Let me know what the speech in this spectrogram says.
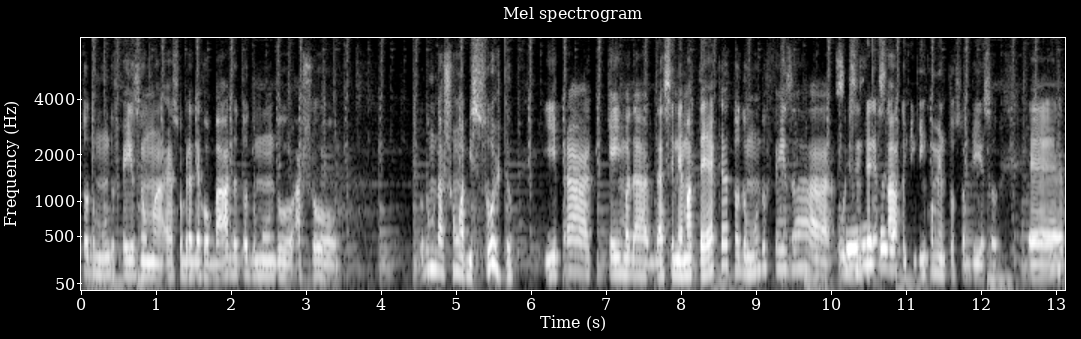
Todo mundo fez uma é, sobre a derrubada, todo mundo achou todo mundo achou um absurdo e para queima da, da Cinemateca todo mundo fez a, o Sim, desinteressado, é. ninguém comentou sobre isso. É,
